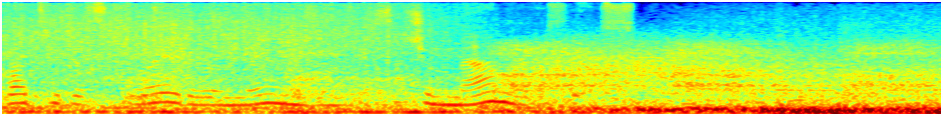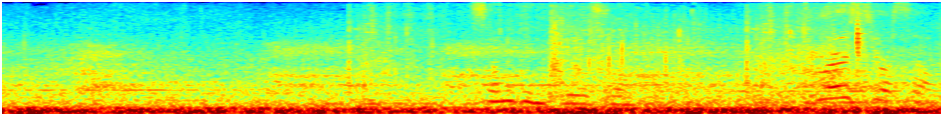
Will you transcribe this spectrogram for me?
but to display the remains in such a manner as this. Brace yourself.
